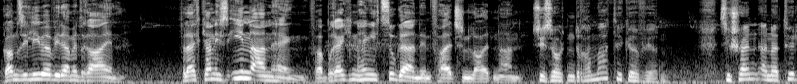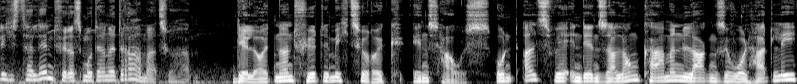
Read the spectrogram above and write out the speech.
Kommen Sie lieber wieder mit rein. Vielleicht kann ich's Ihnen anhängen. Verbrechen hänge ich zu gern den falschen Leuten an. Sie sollten Dramatiker werden. Sie scheinen ein natürliches Talent für das moderne Drama zu haben. Der Leutnant führte mich zurück ins Haus, und als wir in den Salon kamen, lagen sowohl Hudley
